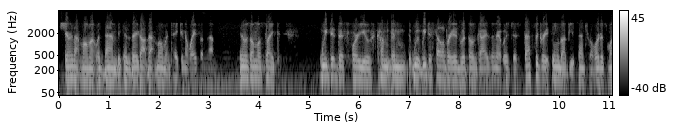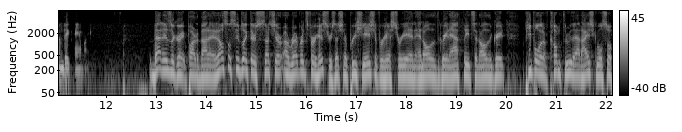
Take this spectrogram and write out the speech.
share that moment with them because they got that moment taken away from them. It was almost like we did this for you. Come and we, we just celebrated with those guys, and it was just that's the great thing about Butte Central. We're just one big family. That is a great part about it. It also seems like there's such a, a, reverence for history, such an appreciation for history, and, and all of the great athletes and all of the great people that have come through that high school. So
